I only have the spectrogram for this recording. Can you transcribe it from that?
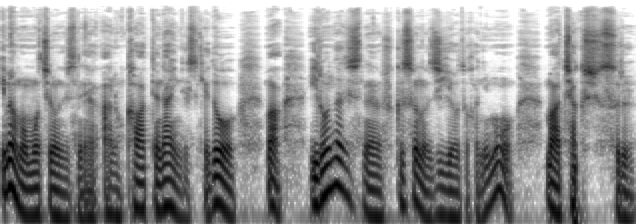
今ももちろんですね、あの、変わってないんですけど、まあ、いろんなですね、複数の事業とかにも、まあ、着手する、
